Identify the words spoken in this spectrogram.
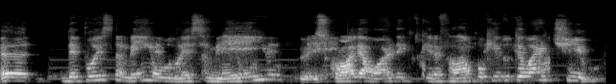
eh, depois também, ou nesse meio, escolhe a ordem que tu queira falar, um pouquinho do teu artigo.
